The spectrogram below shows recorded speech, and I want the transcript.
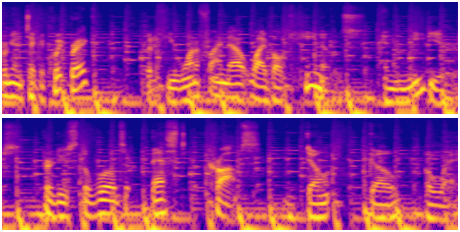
We're going to take a quick break, but if you want to find out why volcanoes and meteors produce the world's best crops, don't go away.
